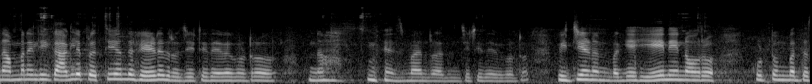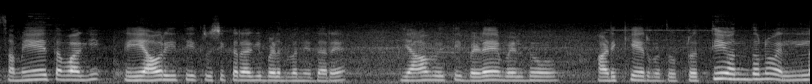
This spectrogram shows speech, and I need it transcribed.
ನಮ್ಮ ಮನೇಲಿ ಈಗಾಗಲೇ ಪ್ರತಿಯೊಂದು ಹೇಳಿದರು ಜಿ ಟಿ ದೇವೇಗೌಡರು ನಮ್ಮ ಯಜಮಾನ್ರು ಅದನ್ನ ಜಿ ವಿಜಯಣ್ಣನ ಬಗ್ಗೆ ಏನೇನು ಅವರು ಕುಟುಂಬದ ಸಮೇತವಾಗಿ ಯಾವ ರೀತಿ ಕೃಷಿಕರಾಗಿ ಬೆಳೆದು ಬಂದಿದ್ದಾರೆ, ಯಾವ ರೀತಿ ಬೆಳೆ ಬೆಳೆದು ಅಡಿಕೆ ಇರ್ಬೋದು ಪ್ರತಿಯೊಂದೂ ಎಲ್ಲ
